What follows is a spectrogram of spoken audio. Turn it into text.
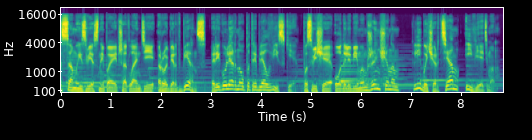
Самый известный поэт Шотландии Роберт Бернс регулярно употреблял виски, посвящая оды любимым женщинам, либо чертям и ведьмам.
